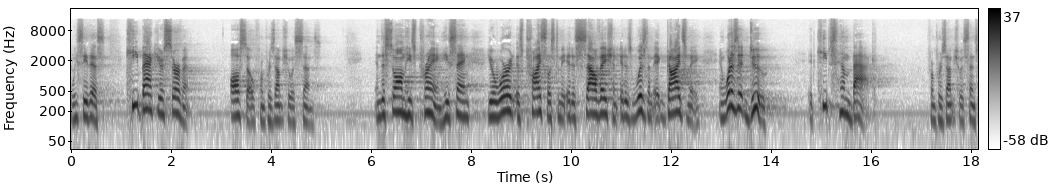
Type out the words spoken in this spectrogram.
we see this: "Keep back your servant also from presumptuous sins." In this psalm, he's praying. He's saying, "Your word is priceless to me. It is salvation. It is wisdom. It guides me." And what does it do? It keeps him back from presumptuous sins.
